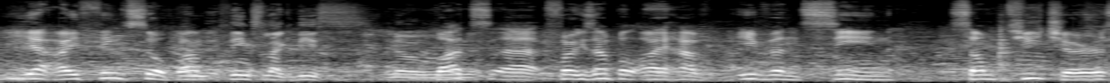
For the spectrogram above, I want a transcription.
Yeah, I think so. But And things like this, you know. But uh, for example, I have even seen some teachers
